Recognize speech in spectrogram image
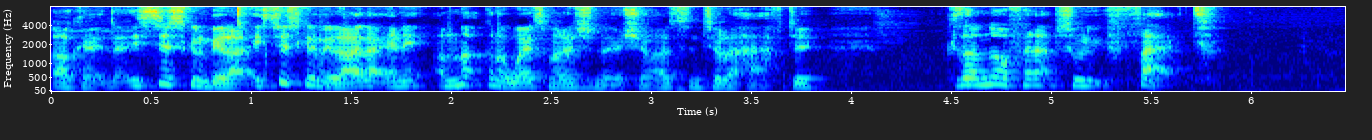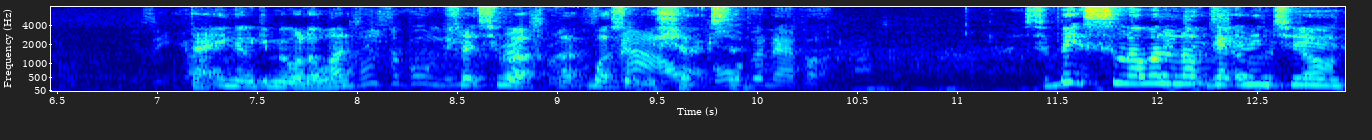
Okay, it's just gonna be like it's just gonna be like that, and I'm not gonna waste my legendary shards until I have to, because I know for an absolute fact that ain't gonna give me what I want. So let's see what what's up with Shaxton. It's a bit slower, not getting into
